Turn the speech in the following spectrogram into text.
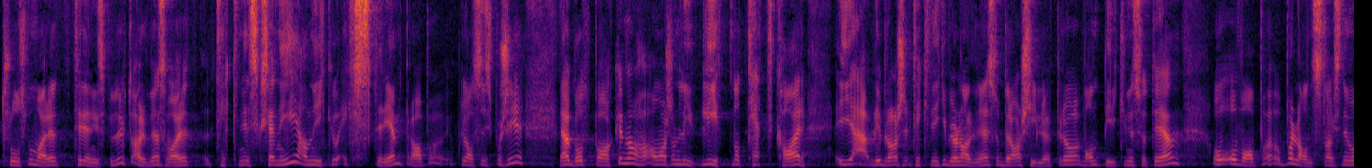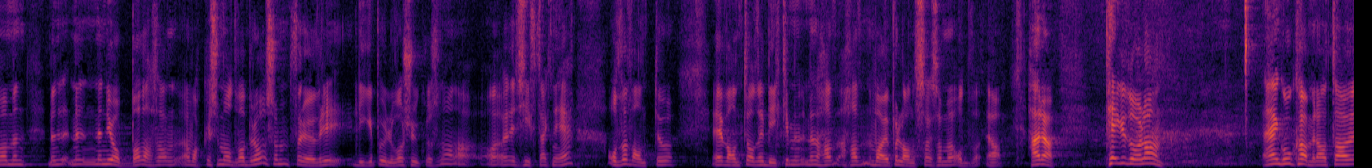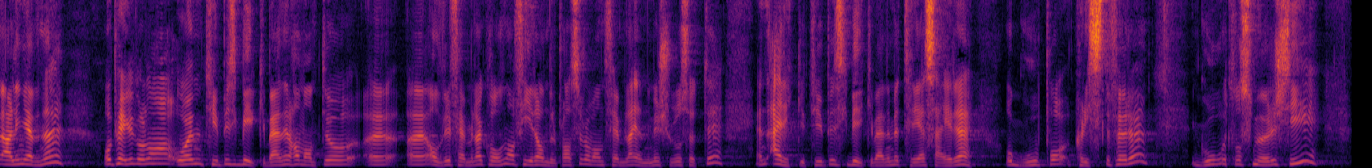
Tronsmoen var et treningsprodukt. Arvenes var et teknisk geni. Han gikk jo ekstremt bra på, klassisk på ski. Jeg har gått bak ham, og Han var sånn liten og tett kar. Jævlig bra tekniker, Bjørn Arvenes, og bra skiløper. og Vant Birken i 71 og, og var på, på, landslagsnivå, men, men, men, men jobba. Da, han var ikke som Oddvar Brå, som for øvrig ligger på Ullevål sykehus nå. Han har skifta kne. Oddvar vant jo jeg vant jo aldri Birken, men, men han, han, var jo på landslag sammen med Oddvar. Ja. Her, ja. Pege Daaland. En god kamerat av Erling Evne. Og Pege Daaland og en typisk birkebeiner. Han vant jo uh, aldri femmila i Kollen, har fire andreplasser og vant femmila NM i 77. En erketypisk birkebeiner med tre seire. Og god på klisterføre. God til å smøre ski.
